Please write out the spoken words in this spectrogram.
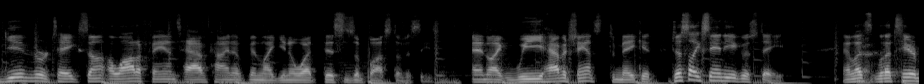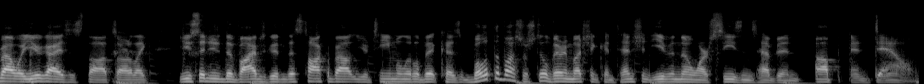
give or take some a lot of fans have kind of been like you know what this is a bust of a season and like we have a chance to make it just like san diego state and let's yeah. let's hear about what your guys' thoughts are like you said you, the vibe's good. Let's talk about your team a little bit because both of us are still very much in contention, even though our seasons have been up and down.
